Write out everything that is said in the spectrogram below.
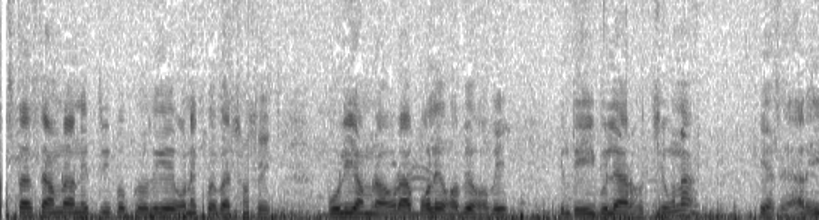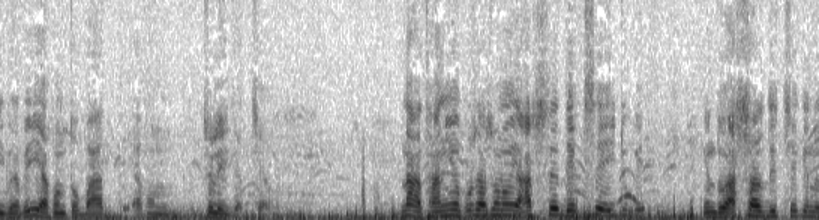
আস্তে আস্তে আমরা নেতৃপক্ষ থেকে অনেক কয়বার সংসে বলি আমরা, ওরা বলে হবে হবে, কিন্তু এই বলে আর হচ্ছেও না। ঠিক আছে, আর এইভাবেই এখন তো বাদ এখন চলেই যাচ্ছে এখন। না, স্থানীয় প্রশাসন ওই আসছে, দেখছে এইটুকে, কিন্তু আশ্বাস দিচ্ছে, কিন্তু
